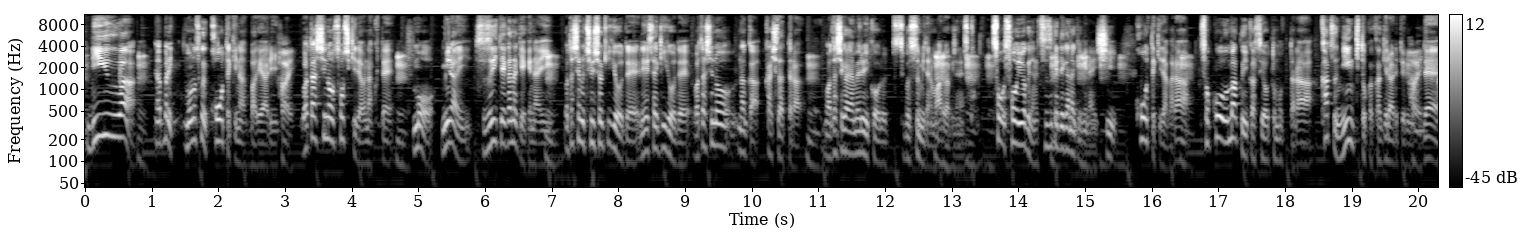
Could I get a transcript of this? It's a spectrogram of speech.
うん。理由はうん、やっぱりものすごい公的な場であり、はい。私の組織ではなくて、うん。もう未来続いていかなきゃいけない、うん。私の中小企業で、零細企業で、私のなんか会社だったら、うん。私が辞めるるイコール潰すみたいなのもあるわけじゃないですかそう、そういうわけじゃない。続けていかなきゃいけないし公的だからうん、そこをうまく活かせようと思ったら、かつ任期とか限られてるはい。んで。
